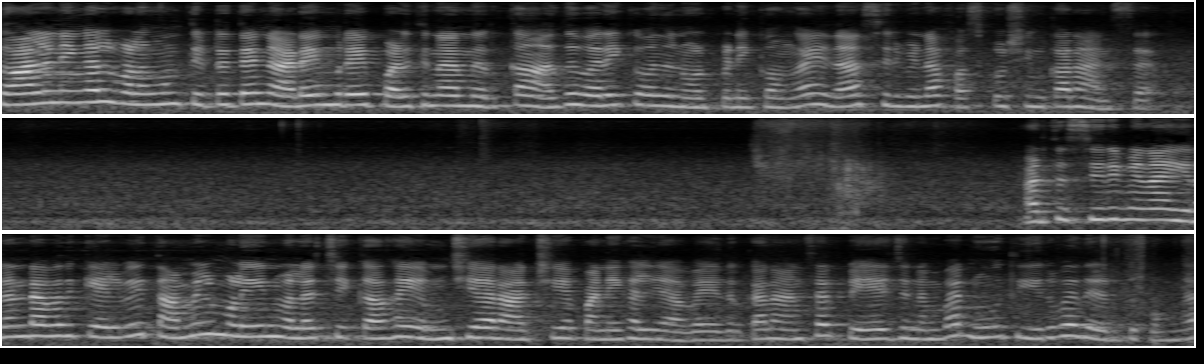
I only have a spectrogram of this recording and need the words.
காலனிகள் வழங்கும் திட்டத்தை நடைமுறைப்படுத்தினார்னு இருக்கா? அது வரைக்கும் வந்து நோட் பண்ணிக்கோங்க. இதான் சிறுவினா ஃபஸ்ட் கொஷினுக்கான ஆன்சர் அடுத்து சிறுவினா இரண்டாவது கேள்வி. தமிழ் மொழியின் வளர்ச்சிக்காக எம்ஜிஆர் ஆற்றிய பணிகள் யாவை? இதற்கான ஆன்சர் பேஜ் நம்பர் நூற்றி இருபது எடுத்துக்கோங்க.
